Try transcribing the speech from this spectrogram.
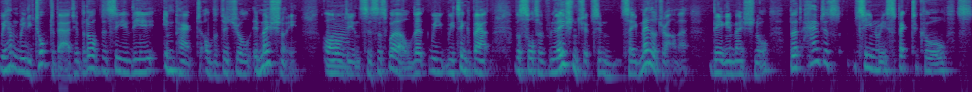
we haven't really talked about it, but obviously the impact of the visual emotionally on hmm. audiences as well. That we, we think about the sort of relationships in, say, melodrama being emotional, but how does scenery, spectacle, s-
